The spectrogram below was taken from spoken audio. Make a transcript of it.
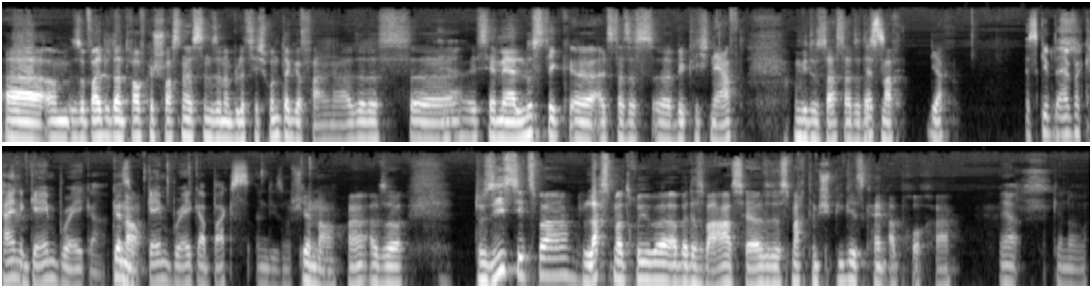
äh, um, sobald du dann drauf geschossen hast, sind sie dann plötzlich runtergefallen. Also das äh, ja. ist ja mehr lustig, äh, als dass es äh, wirklich nervt. Und wie du sagst, also das, das macht, ja. Es gibt einfach keine Game Breaker. Genau. Also Game Breaker Bugs in diesem Spiel. Genau. Ja, also du siehst sie zwar, lachst mal drüber, aber das war's. Ja. Also das macht dem Spiel jetzt keinen Abbruch. Ja. Ja, genau.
